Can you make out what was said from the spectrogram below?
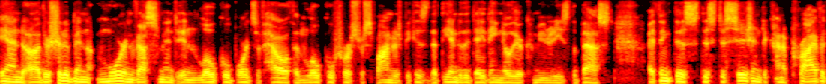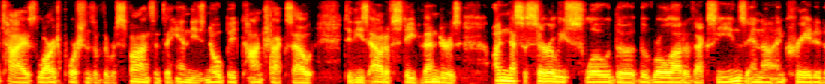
And uh, there should have been more investment in local boards of health and local first responders because at the end of the day, they know their communities the best. I think this this decision to kind of privatize large portions of the response and to hand these no bid contracts out to these out of state vendors unnecessarily slowed the the rollout of vaccines and uh, and created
